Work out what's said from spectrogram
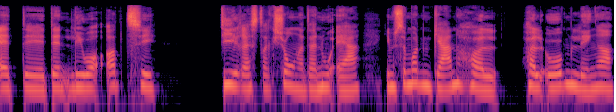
at øh, den lever op til de restriktioner, der nu er, jamen så må den gerne holde, holde åben længere.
